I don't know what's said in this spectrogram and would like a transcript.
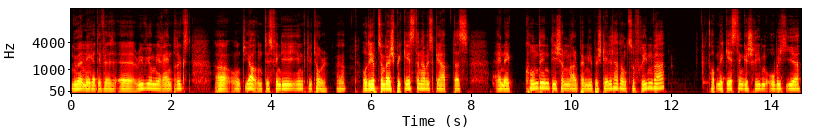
nur ein Mhm. negatives äh, Review mir reindrückst. Äh, und ja, und das finde ich irgendwie toll. Ja. Oder ich habe zum Beispiel gestern habe ich es gehabt, dass eine Kundin, die schon mal bei mir bestellt hat und zufrieden war, hat mir gestern geschrieben, ob ich ihr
